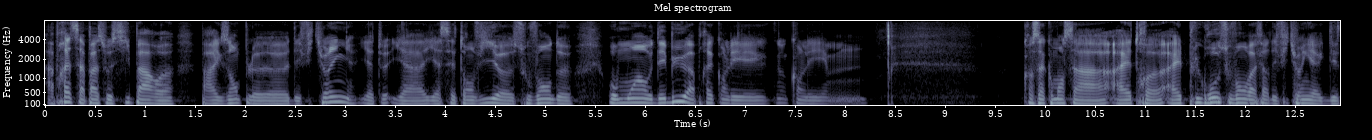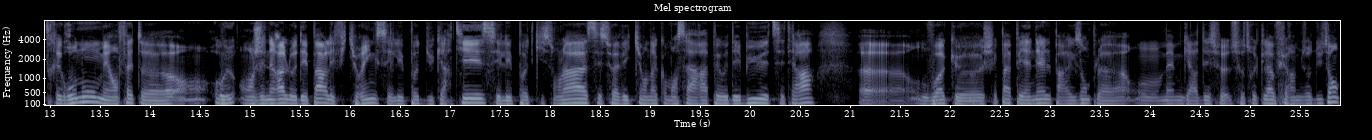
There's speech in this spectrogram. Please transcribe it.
Après, ça passe aussi par, euh, par exemple, des featuring. Il y, a, y a, cette envie souvent de, au moins au début, après quand les, quand les, quand ça commence à, être, à être plus gros, souvent on va faire des featuring avec des très gros noms, mais en fait, euh, en, général, au départ, les featuring, c'est les potes du quartier, c'est les potes qui sont là, c'est ceux avec qui on a commencé à rapper au début, etc. Euh, on voit que, je sais pas, PNL, par exemple, euh, ont même gardé ce, truc-là au fur et à mesure du temps.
